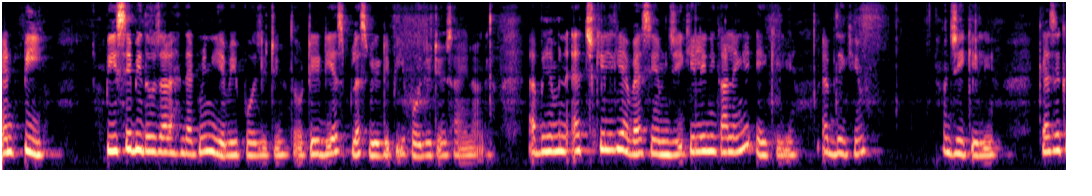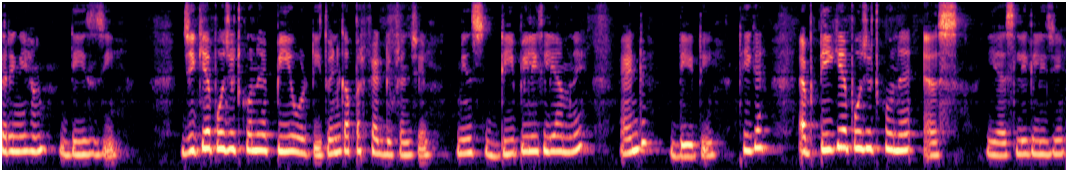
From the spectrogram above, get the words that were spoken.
And P P से भी दो हज़ार है। दैट मीन ये भी पॉजिटिव तो T D S plus V D P positive sign आ गया। अभी हमने एच के लिए, वैसे हम जी के लिए निकालेंगे ए के लिए। अब देखिए जी के लिए। कैसे करेंगे हम? डी जी जी के अपोजिट कौन है? पी और टी तो इनका perfect differential means D P लिख लिया हमने एंड डी टी ठीक है? अब टी के अपोजिट कौन है? एस ये एस लिख लीजिए।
